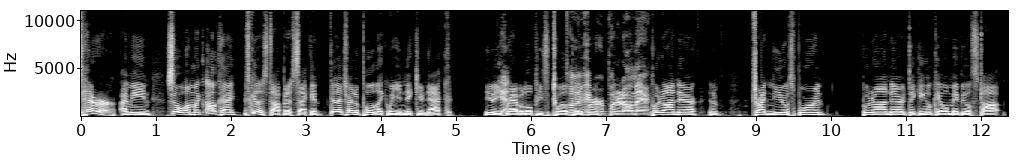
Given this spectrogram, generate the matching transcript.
terror. I mean, so I'm like, okay, it's gonna stop in a second. Then I try to pull like when you nick your neck. You know, you Yeah. grab a little piece of toilet, Toilet paper, paper, put it on there. put it on there, and tried neosporin, put it on there, thinking, okay, well maybe it'll stop.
